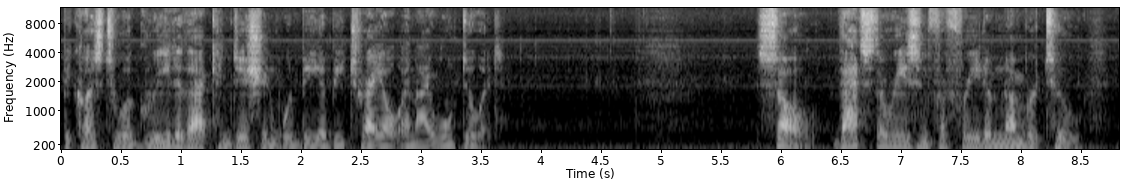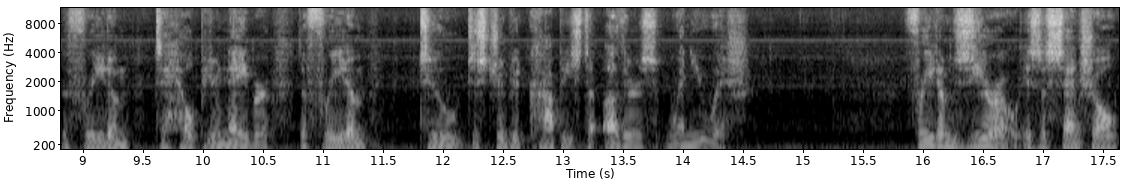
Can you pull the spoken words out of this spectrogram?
because to agree to that condition would be a betrayal and I won't do it. So, that's the reason for freedom number two the freedom to help your neighbor, the freedom to distribute copies to others when you wish. Freedom zero is essential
